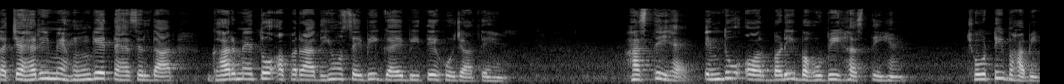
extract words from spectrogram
कचहरी में होंगे तहसीलदार। घर में तो अपराधियों से भी गए बीते हो जाते हैं। हंसती है। इंदु और बड़ी बहू भी हंसती हैं। छोटी भाभी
